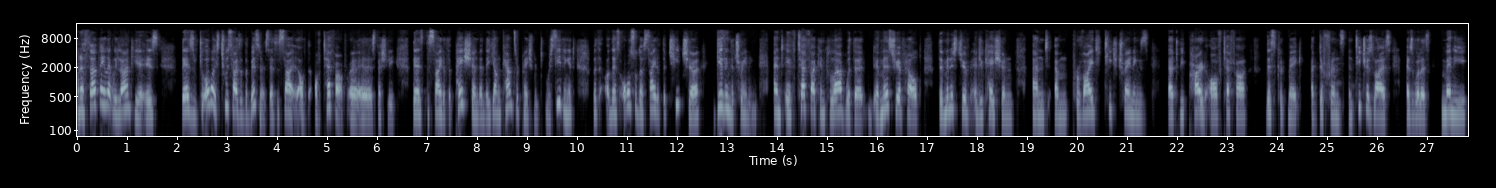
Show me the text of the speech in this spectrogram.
And a third thing that we learned here is there's always two sides of the business. There's the side of, of TEFA, uh, especially. There's the side of the patient and the young cancer patient receiving it, but there's also the side of the teacher giving the training. And if TEFA can collab with the, the Ministry of Health, the Ministry of Education, and um, provide teacher trainings uh, to be part of TEFA, this could make a difference in teachers' lives as well as many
